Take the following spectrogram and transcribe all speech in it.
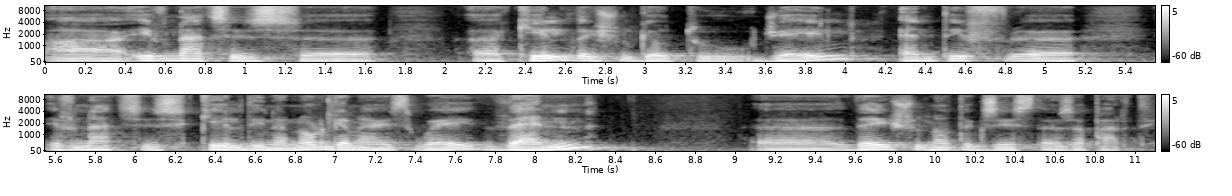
Uh, if Nazis uh, uh kill, they should go to jail. And if, uh, if Nazis killed in an organized way, then uh, they should not exist as a party.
